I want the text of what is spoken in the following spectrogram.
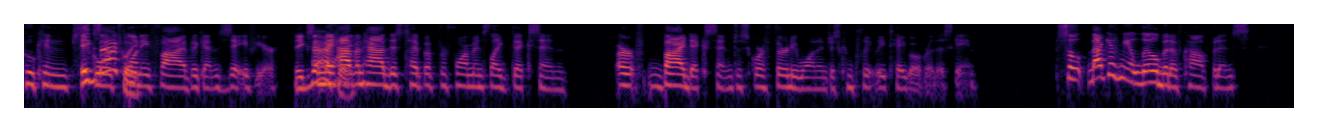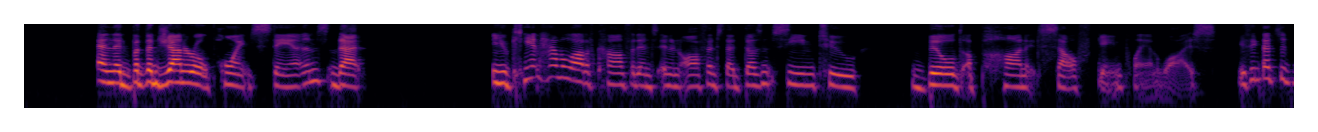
who can score exactly. 25 against Xavier. Exactly. And they haven't had this type of performance like Dixon or by Dixon to score 31 and just completely take over this game. So that gives me a little bit of confidence. And then but the general point stands that you can't have a lot of confidence in an offense that doesn't seem to build upon itself game plan wise. You think that's a,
